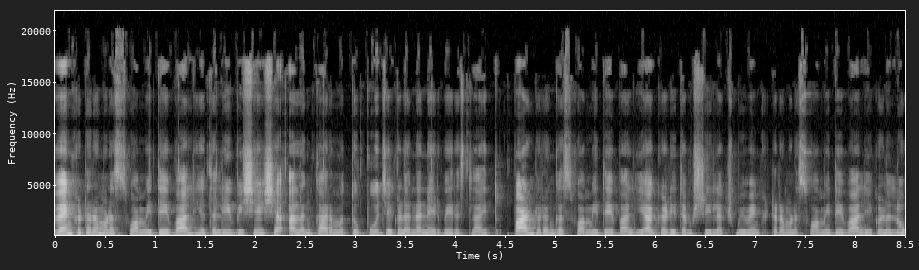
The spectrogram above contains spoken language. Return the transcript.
ವೆಂಕಟರಮಣ ಸ್ವಾಮಿ ದೇವಾಲಯದಲ್ಲಿ ವಿಶೇಷ ಅಲಂಕಾರ ಮತ್ತು ಪೂಜೆಗಳನ್ನು ನೆರವೇರಿಸಲಾಯಿತು. ಪಾಂಡುರಂಗ ಸ್ವಾಮಿ ದೇವಾಲಯ, ಗಡಿದಂ ಶ್ರೀ ಲಕ್ಷ್ಮೀ ವೆಂಕಟರಮಣ ಸ್ವಾಮಿ ದೇವಾಲಯಗಳಲ್ಲೂ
